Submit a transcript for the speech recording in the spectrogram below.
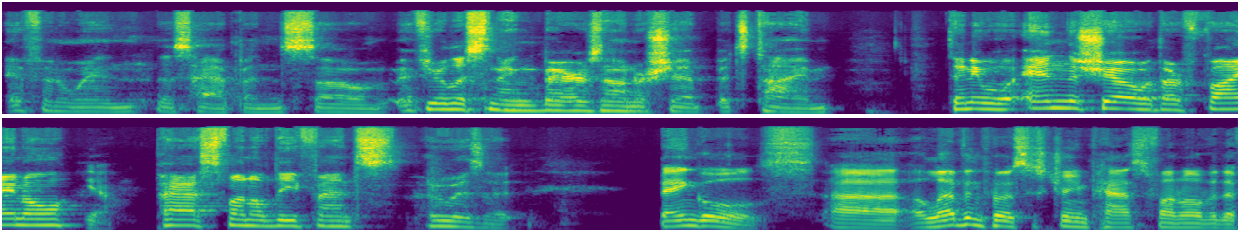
if and when this happens. So if you're listening, Bears ownership, it's time. Then we'll end the show with our final Yeah. pass funnel defense. Who is it? Bengals, uh, 11th most extreme pass funnel over the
